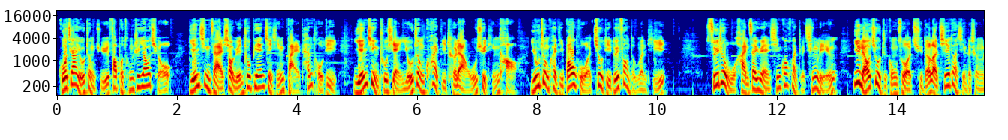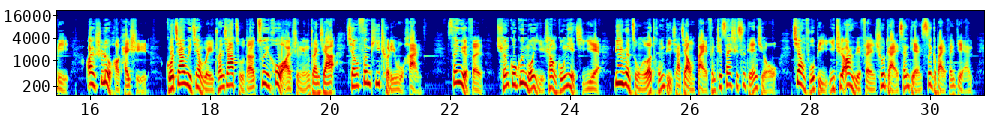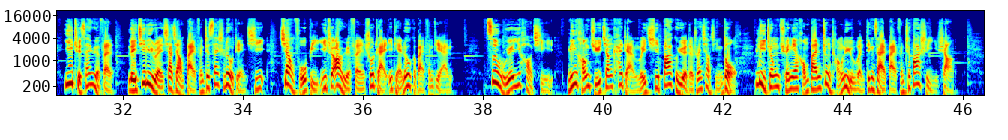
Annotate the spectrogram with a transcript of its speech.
国家邮政局发布通知，要求严禁在校园周边进行摆摊投递，严禁出现邮政快递车辆无序停靠、邮政快递包裹就地堆放等问题。随着武汉在院新冠患者清零，医疗救治工作取得了阶段性的胜利。二十六号开始，国家卫健委专家组的最后二十名专家将分批撤离武汉。三月份，全国规模以上工业企业利润总额同比下降百分之三十四点九，降幅比一至二月份收窄三点四个百分点。一至三月份累计利润下降百分之三十六点七，降幅比一至二月份收窄一点六个百分点。自五月一号起，民航局将开展为期八个月的专项行动，力争全年航班正常率稳定在百分之八十以上。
